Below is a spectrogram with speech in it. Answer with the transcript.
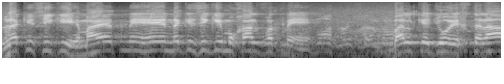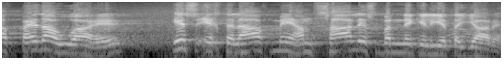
نہ کسی کی حمایت میں ہیں نہ کسی کی مخالفت میں ہیں۔ بلکہ جو اختلاف پیدا ہوا ہے اس اختلاف میں ہم سالس بننے کے لیے تیار ہیں۔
